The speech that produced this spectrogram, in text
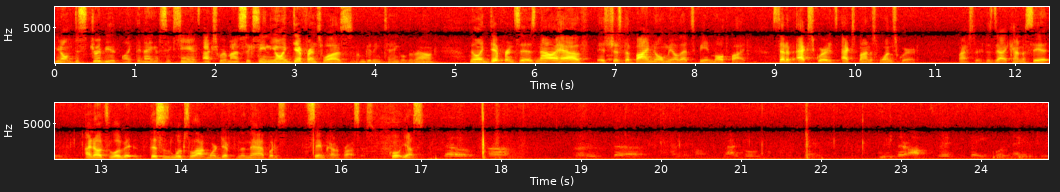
You don't distribute like the negative 16. It's x squared minus 16. The only difference was, I'm getting tangled around. The only difference is now I have, it's just a binomial that's being multiplied. Instead of x squared, it's x minus 1 squared my spirit. Does that kind of see it? I know it's a little bit, this is, looks a lot more different than that, but it's the same kind of process. Cool? Yes? So, um, since the, it? Radicals, since they're opposite, they equal negative 3?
